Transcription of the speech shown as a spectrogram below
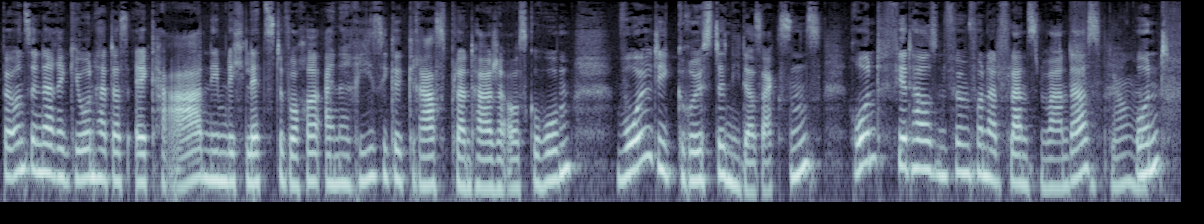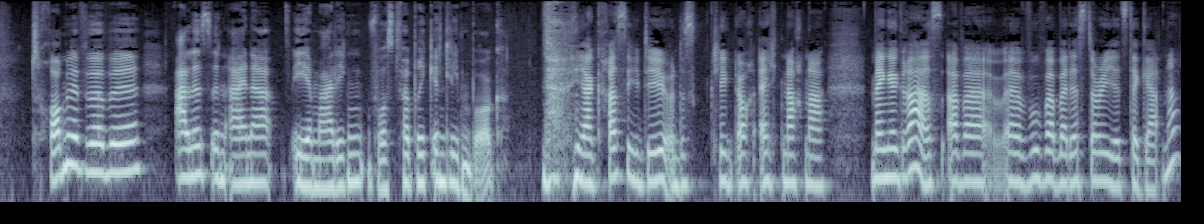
bei uns in der Region hat das LKA nämlich letzte Woche eine riesige Grasplantage ausgehoben, wohl die größte Niedersachsens. Rund 4500 Pflanzen waren das Junge. und Trommelwirbel, alles in einer ehemaligen Wurstfabrik in Liebenburg. Ja, krasse Idee und das klingt auch echt nach einer Menge Gras. Aber äh, wo war bei der Story jetzt der Gärtner?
